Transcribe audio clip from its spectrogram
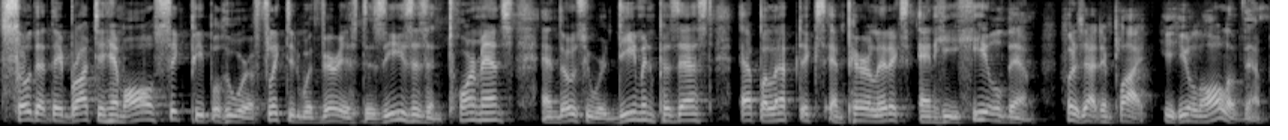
so that they brought to him all sick people who were afflicted with various diseases and torments, and those who were demon possessed, epileptics, and paralytics, and he healed them. What does that imply? He healed all of them.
